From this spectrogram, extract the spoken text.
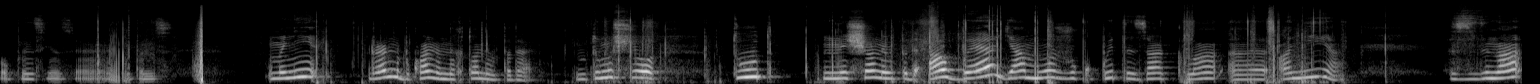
opens, opens. Мені реально буквально ніхто не випадає. Ну, тому що тут нічого не випадає. А Б я можу купити за кла... Е, а ні. Зна...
